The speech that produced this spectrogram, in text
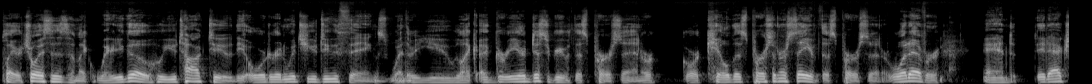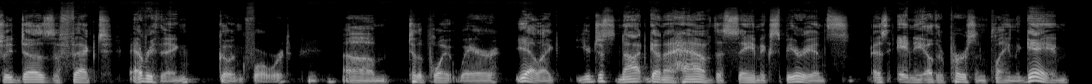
player choices and like where you go, who you talk to, the order in which you do things, mm-hmm. whether you like agree or disagree with this person or or kill this person or save this person or whatever. And it actually does affect everything going forward um, to the point where, yeah, like you're just not going to have the same experience as any other person playing the game.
